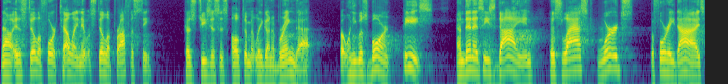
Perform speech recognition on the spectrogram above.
Now, it is still a foretelling, it was still a prophecy because Jesus is ultimately going to bring that. But when he was born, peace. And then as he's dying, his last words before he dies,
